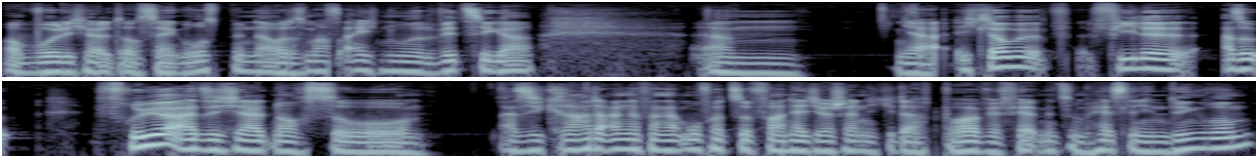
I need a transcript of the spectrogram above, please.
obwohl ich halt auch sehr groß bin, aber das macht es eigentlich nur witziger. Ähm, ja, ich glaube, viele, also früher, als ich halt noch so, als ich gerade angefangen habe, Mofa zu fahren, hätte ich wahrscheinlich gedacht, boah, wer fährt mit so einem hässlichen Ding rum?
